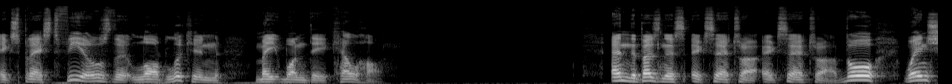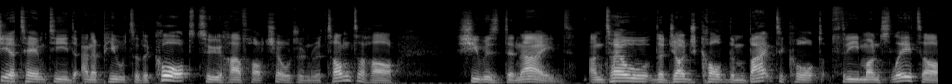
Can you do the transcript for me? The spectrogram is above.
expressed fears that Lord Lucan might one day kill her in the business, etc., etc. Though, when she attempted an appeal to the court to have her children returned to her, she was denied until the judge called them back to court three months later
